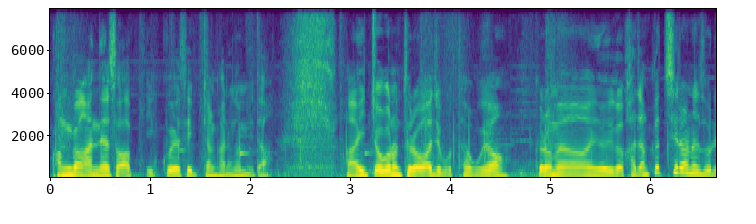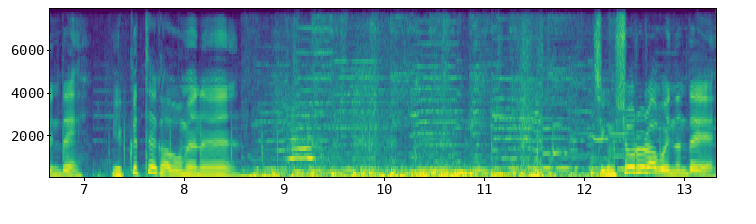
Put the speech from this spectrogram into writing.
관광 안내소 앞 입구에서 입장 가능합니다. 아 이쪽으로는 들어가지 못하고요. 그러면 여기가 가장 끝이라는 소린데 이 끝에 가보면은 지금 쇼를 하고 있는데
